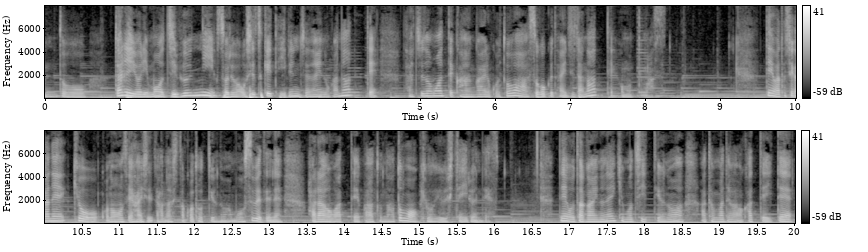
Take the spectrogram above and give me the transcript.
うんと誰よりも自分にそれは押し付けているんじゃないのかなって立ち止まって考えることはすごく大事だなって思ってます。で私がね今日この音声配信で話したことっていうのはもう全てね腹を割ってパートナーとも共有しているんです。でお互いのね気持ちっていうのは頭では分かっていて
